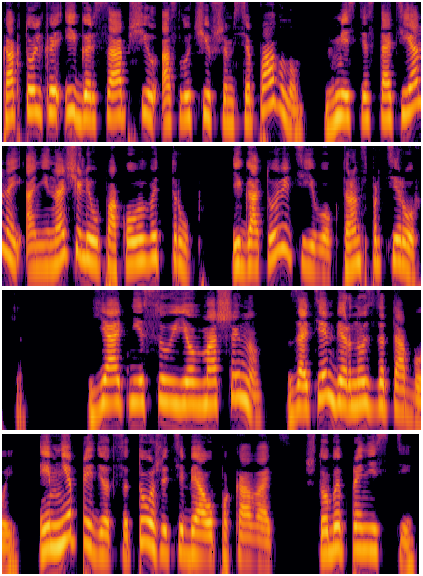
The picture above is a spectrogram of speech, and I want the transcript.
Как только Игорь сообщил о случившемся Павлу, вместе с Татьяной они начали упаковывать труп и готовить его к транспортировке. Я отнесу ее в машину, затем вернусь за тобой. И мне придется тоже тебя упаковать, чтобы пронести.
